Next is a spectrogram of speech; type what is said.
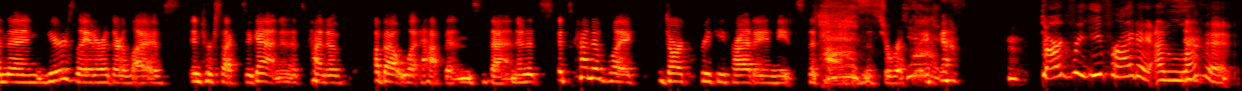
And then years later their lives intersect again and it's kind of about what happens then. And it's it's kind of like Dark Freaky Friday meets the Talented Mr. Ripley. yes. Dark Freaky Friday. I love it.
